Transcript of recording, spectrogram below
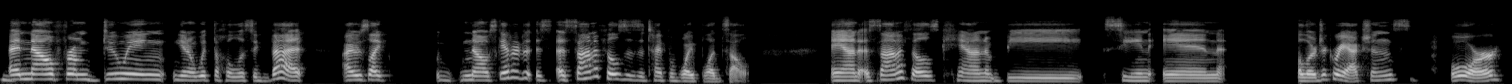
Hmm. And now from doing, you know, with the holistic vet, I was like, no, scattered eosinophils is a type of white blood cell. And eosinophils can be seen in allergic reactions or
